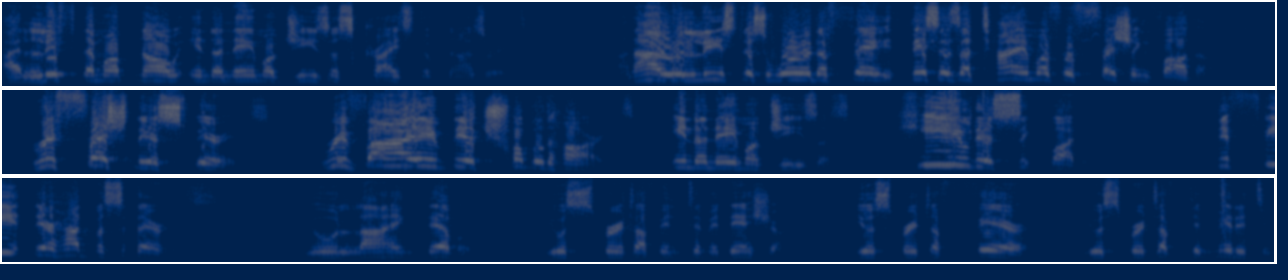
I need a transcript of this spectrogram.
I lift them up now in the name of Jesus Christ of Nazareth. And I release this word of faith. This is a time of refreshing, Father. Refresh their spirits. Revive their troubled heart in the name of Jesus. Heal their sick body. Defeat their adversaries. You lying devil, you spirit of intimidation, you spirit of fear, you spirit of timidity.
